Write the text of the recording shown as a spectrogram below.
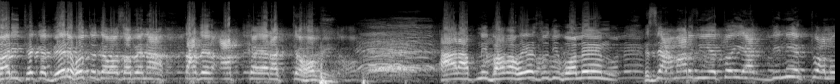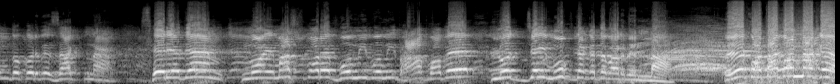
বাড়ি থেকে বের হতে দেওয়া যাবে না, তাদের আটকায় রাখতে হবে। আর আপনি বাবা হয়ে যদি বলেন যে আমার মেয়ে তো একদিনই একটু আনন্দ করবে, যাক না, ছেড়ে দেন, নয় মাস পরে বমি বমি ভাব হবে, লজ্জায় মুখ দেখাতে পারবেন না। এ কথা কন না কে?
